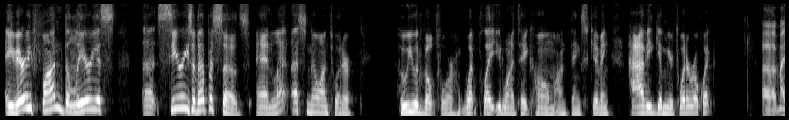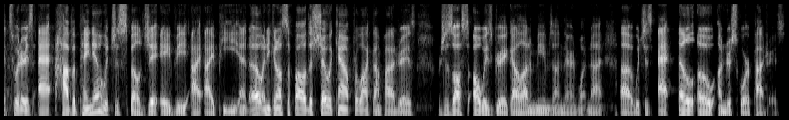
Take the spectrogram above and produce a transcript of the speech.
a very fun, delirious uh, series of episodes. And let us know on Twitter who you would vote for, what plate you'd want to take home on Thanksgiving. Javi, give me your Twitter real quick. Uh, my Twitter is at Javiipeno, which is spelled J A V I I P E N O. And you can also follow the show account for Locked On Padres, which is also always great. Got a lot of memes on there and whatnot, uh, which is at LO underscore Padres.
